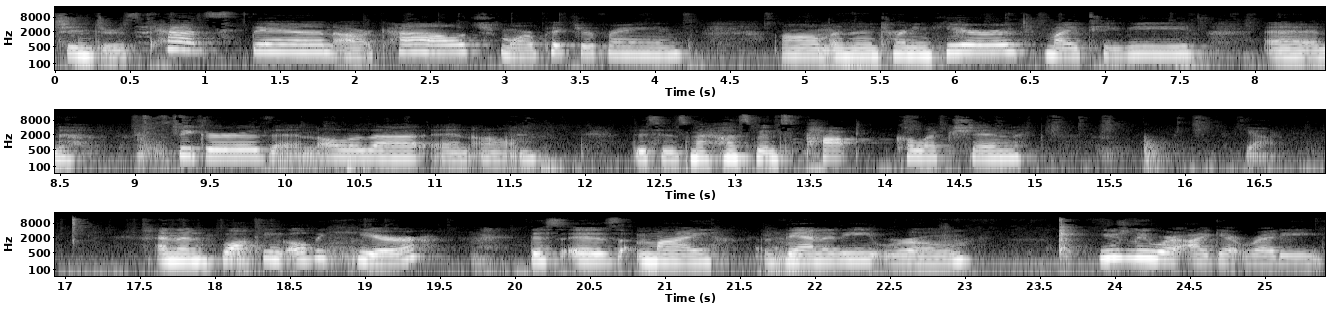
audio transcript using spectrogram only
Ginger's cat stand, our couch, more picture frames. Um, and then turning here, my TV and speakers and all of that. And um, this is my husband's pop collection. Yeah. And then walking over here, this is my vanity room. Usually where I get ready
